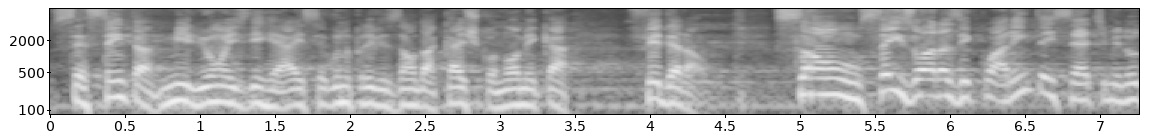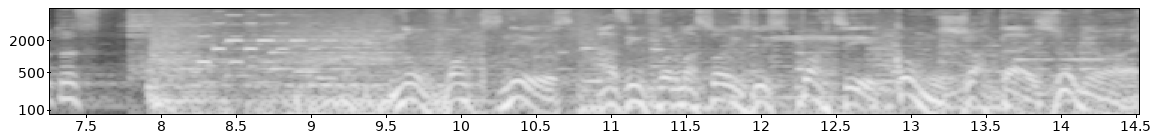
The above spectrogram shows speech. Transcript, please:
60 milhões de reais, segundo previsão da Caixa Econômica Federal. São 6 horas e 47 minutos. No Vox News, as informações do esporte com J. Júnior.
